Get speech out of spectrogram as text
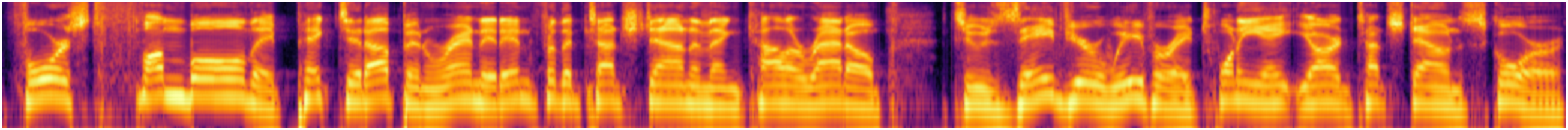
forced fumble. They picked it up and ran it in for the touchdown. And then Colorado to Xavier Weaver, a 28 yard touchdown score,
